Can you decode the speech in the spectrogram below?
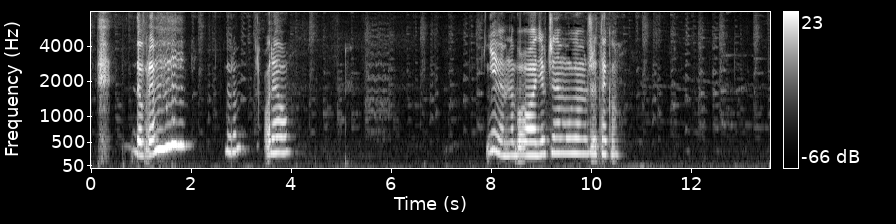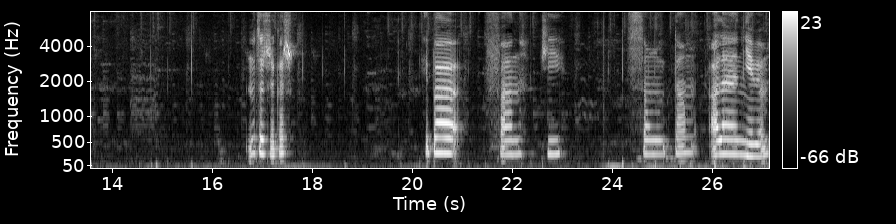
Dobra. Dobra. Oreo. Nie wiem, no bo dziewczyny mówią, że tego. No to czekasz. Chyba fanki są tam, ale nie wiem.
